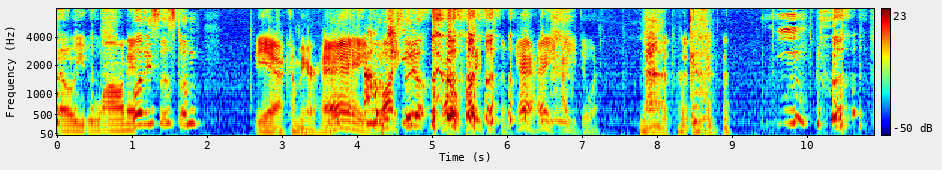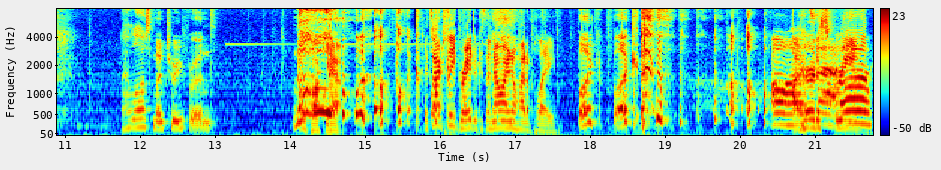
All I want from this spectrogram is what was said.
know you want it. Buddy system. Yeah, come here. Hey, Oh, buddy. See ya. Yo, buddy system. Yeah, hey, how you doing? I lost my tree friend. Oh, no! Oh, fuck yeah. fuck. It's fuck, actually great because now I know how to play. Fuck. Fuck. Aw, I heard a sad.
